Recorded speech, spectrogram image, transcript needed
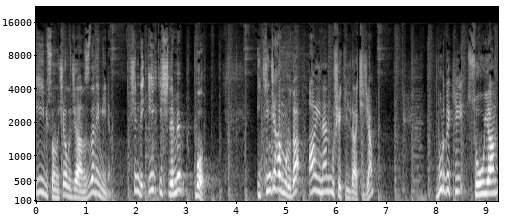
iyi bir sonuç alacağınızdan eminim. Şimdi ilk işlemim bu. İkinci hamuru da aynen bu şekilde açacağım. Buradaki soğuyan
